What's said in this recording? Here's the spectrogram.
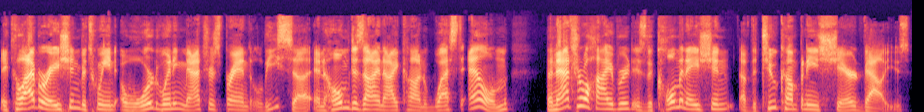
A collaboration between award winning mattress brand Leesa and home design icon West Elm, the natural hybrid is the culmination of the two companies' shared values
